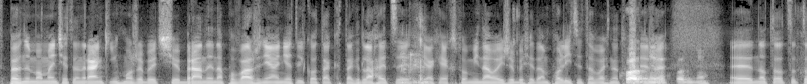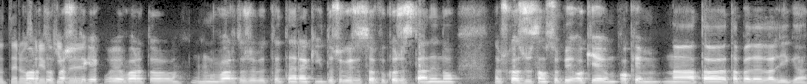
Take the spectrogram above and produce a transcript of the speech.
w pewnym momencie ten ranking może być brany na poważnie, a nie tylko tak, tak dla hecy, jak, jak wspominałeś, żeby się tam policy cytować na Twitterze, dokładnie. E, no to, to, to te rozgrywki warto, właśnie, by... tak jak mówię, warto, warto żeby ten, ten ranking do czegoś został wykorzystany. No, na przykład rzucam sobie okiem, okiem na ta, tabelę La Liga.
